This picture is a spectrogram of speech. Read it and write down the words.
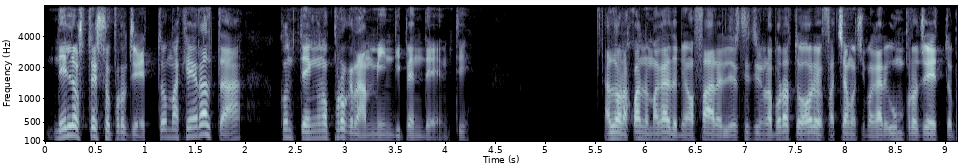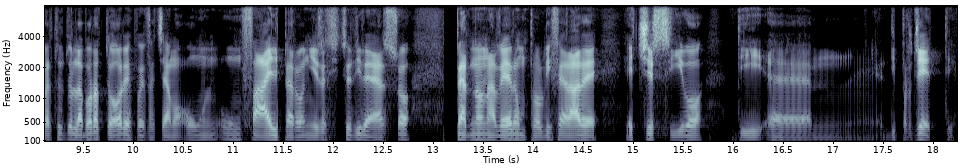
nello stesso progetto, ma che in realtà contengono programmi indipendenti allora quando magari dobbiamo fare l'esercizio in un laboratorio, facciamoci magari un progetto per tutto il laboratorio e poi facciamo un, un file per ogni esercizio diverso per non avere un proliferare eccessivo di, ehm, di progetti.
